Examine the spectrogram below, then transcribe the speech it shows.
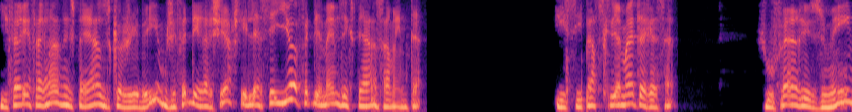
il fait référence à l'expérience du KGB. J'ai fait des recherches et la CIA a fait les mêmes expériences en même temps. Et c'est particulièrement intéressant. Je vous fais un résumé.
